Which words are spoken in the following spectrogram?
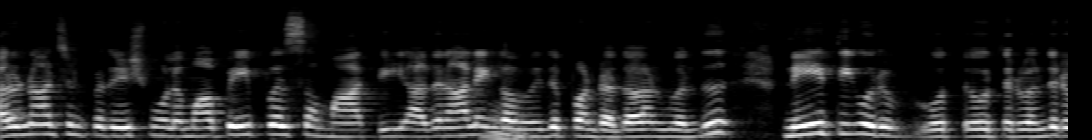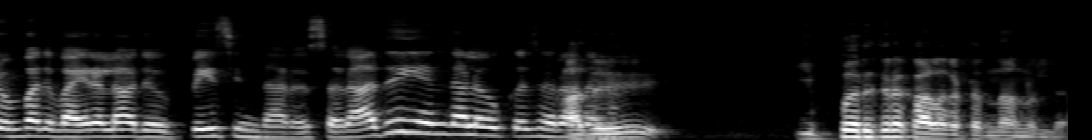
அருணாச்சல் பிரதேஷ் மூலமா பேப்பர்ஸை மாத்தி அதனால இங்க இது பண்றதா வந்து நேத்தி ஒரு ஒருத்த- ஒருத்தர் வந்து ரொம்ப அது வைரலா அது பேசியிருந்தாரு சார். அது எந்த அளவுக்கு சார் அது இப்போ இருக்கிற காலகட்டம் தான் இல்லை.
